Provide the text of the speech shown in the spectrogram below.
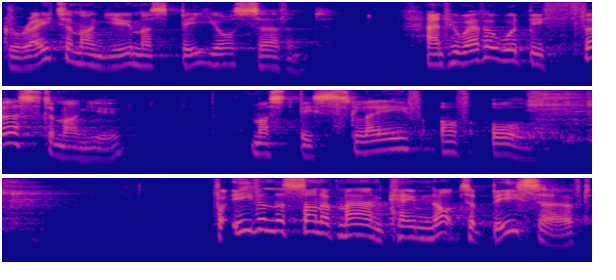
great among you must be your servant, and whoever would be first among you must be slave of all. For even the Son of Man came not to be served,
